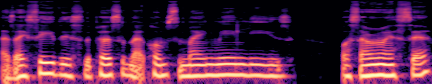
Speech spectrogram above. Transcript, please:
As I say this, the person that comes to mind mainly is Osaruese,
